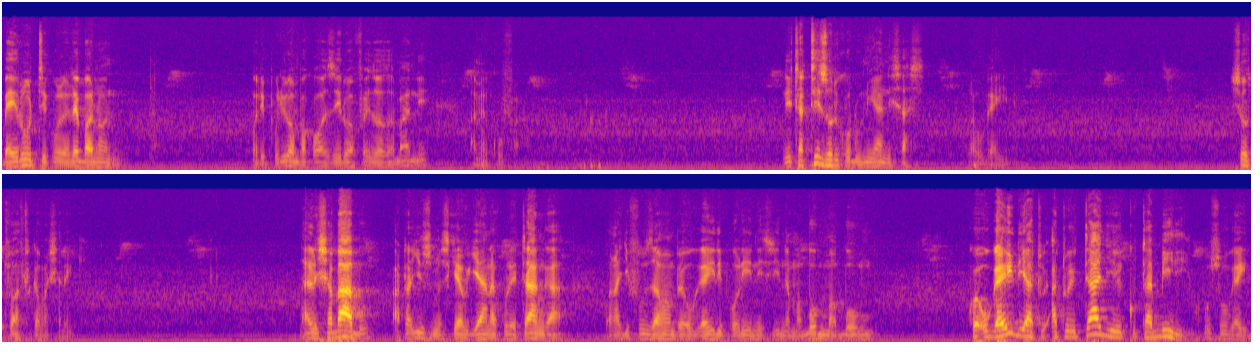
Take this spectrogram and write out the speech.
Beiruti Beirut kule Lebanon kumelipuliwa mpaka waziri wa fedha wa zamani amekufa. Ni tatizo liko duniani sasa la ugaidi, sio tu Afrika Mashariki. Na Alshababu hata juzi umesikia vijana kule Tanga wanajifunza mambo ya ugaidi polini, sijui na mabomu mabomu. Kwa ugaidi hatuhitaji atu, kutabiri kuhusu ugaidi,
